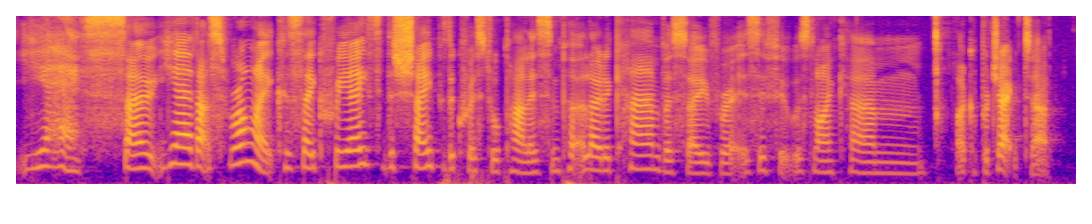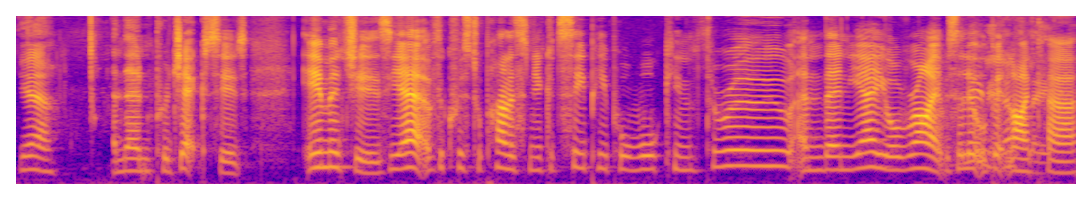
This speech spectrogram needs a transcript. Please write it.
Yes. So yeah, that's right. Because they created the shape of the Crystal Palace and put a load of canvas over it as if it was like um like a projector. Yeah. and then projected images, yeah, of the Crystal Palace, and you could see people walking through. And then, yeah, you're right. It was a little Really bit lovely. like uh,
